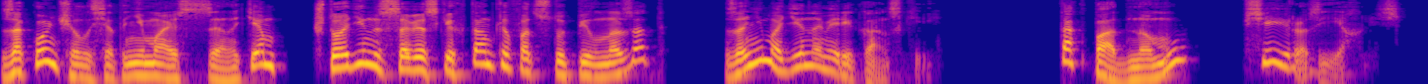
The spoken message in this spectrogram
Закончилась эта немая сцена тем, что один из советских танков отступил назад, за ним один американский. Так по одному все и разъехались.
